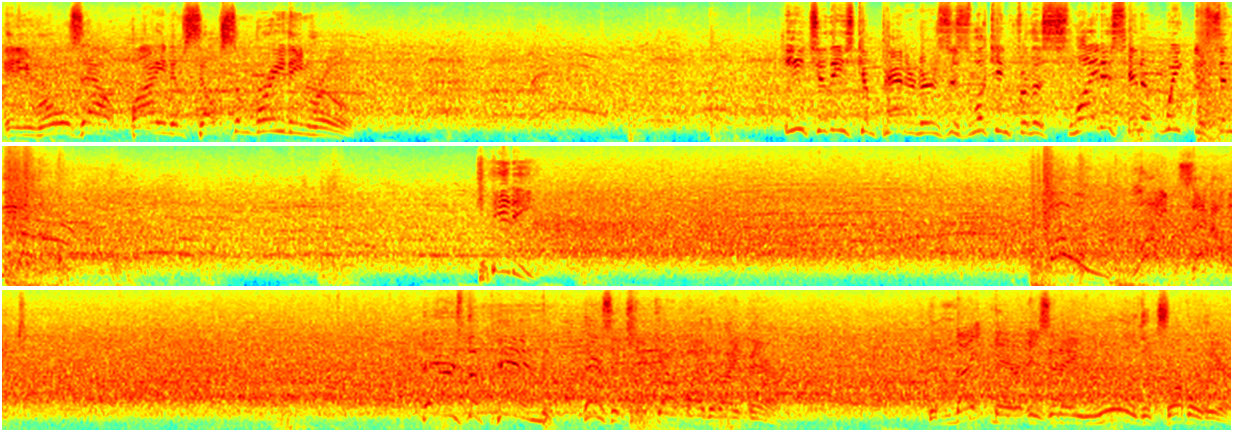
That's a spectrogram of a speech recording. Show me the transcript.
and he rolls out, buying himself some breathing room. Each of these competitors is looking for the slightest hint of weakness in the other. Kitty! Oh, lights out! There's the pin. There's a kick out by the Nightmare. The Nightmare is in a world of trouble here.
